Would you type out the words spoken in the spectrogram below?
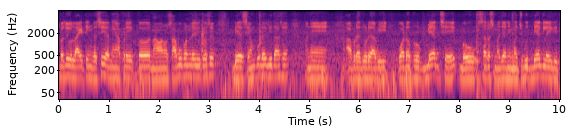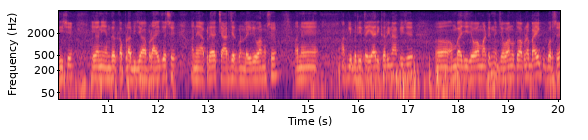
બધું લાઇટિંગ હશે અને આપણે એક નાવાનો સાબુ પણ લઈ લીધો છે, બે શેમ્પૂ લઈ લીધા છે, અને આપણા જોડે આવી વોટરપ્રૂફ બેગ છે એક, બહુ સરસ મજાની મજબૂત બેગ લઈ લીધી છે, એની અંદર કપડાં બીજા આપણા આવી જશે, અને આપણે ચાર્જર પણ લઈ લેવાનું છે અને આટલી બધી તૈયારી કરી નાખી છે. અંબાજી જવા માટે ને જવાનું તો આપણે બાઇક ઉપર છે,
